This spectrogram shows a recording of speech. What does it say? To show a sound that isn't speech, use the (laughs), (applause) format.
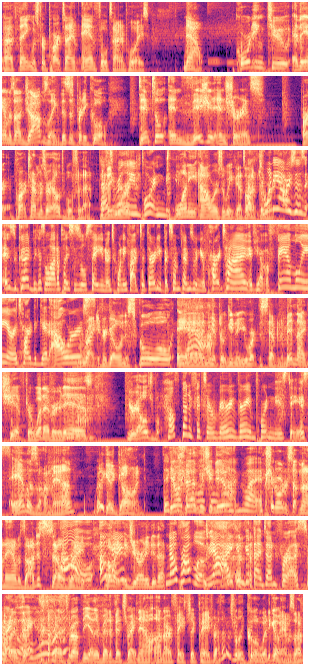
uh, thing was for part time and full time employees. Now, according to the Amazon jobs link, this is pretty cool. Dental and vision insurance. Part timers are eligible for that. That's really important 20 hours a week. That's all I have to 20 work. hours is, is good because a lot of places will say, you know, 25 to 30, but sometimes when you're part time, if you have a family or it's hard to get hours. Right. If you're going to school and Yeah. you have to, you know, you work the seven to midnight shift or whatever it is, Yeah. you're eligible. Health benefits are very, very important these days. Amazon, man. Way to get it going. You know what, Beth, we should do? on. What? We should order something on Amazon. Just celebrate. Oh, oh wait, did you already do that? No problem. Yeah, I can get that done for us (laughs) I'm right (laughs) gonna away. I'm going to throw up the other benefits right now on our Facebook page. But I thought it was really cool. Way to go, Amazon.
